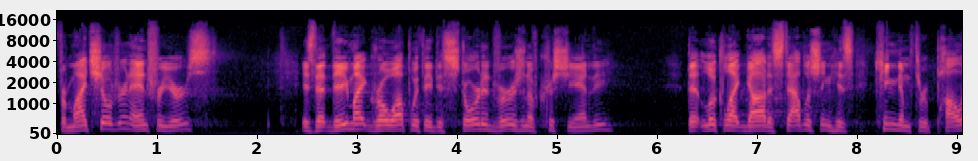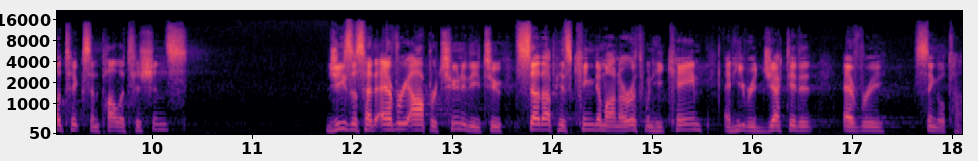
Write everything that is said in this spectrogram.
for my children and for yours is that they might grow up with a distorted version of Christianity that look like God establishing his kingdom through politics and politicians Jesus had every opportunity to set up his kingdom on earth when he came, and he rejected it every single time.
